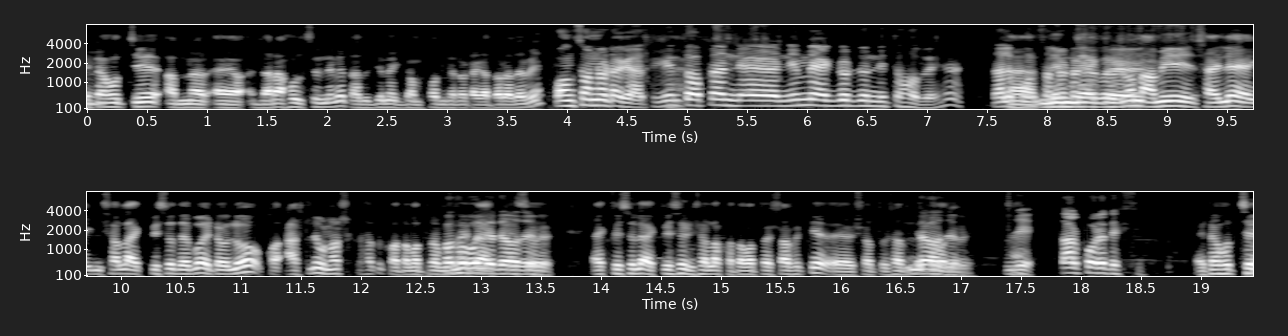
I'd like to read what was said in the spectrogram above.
এটা হচ্ছে আপনার যারা হোলসেল নেবে তাদের জন্য একদম পঞ্চান্ন টাকা ধরা যাবে। পঞ্চান্ন টাকা। কিন্তু আপনার নিম্নে এক ডজন নিতে হবে হ্যাঁ? তাহলে হ্যাঁ, আমি চাইলে ইনশাল্লাহ এক পিসও দেবো। এটা হলো আসলে ওনার সাথে কথাবার্তা বলে দেওয়া যাবে। এক পিস হলে এক পিসও ইনশাল্লাহ কথাবার্তার সাপেক্ষে শর্ত সাপেক্ষে দেওয়া যাবে। জি তারপরে দেখছি। এটা হচ্ছে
